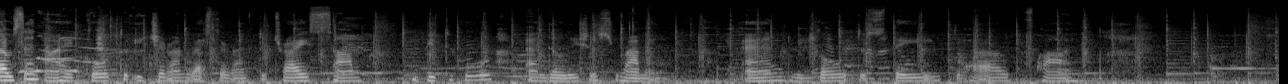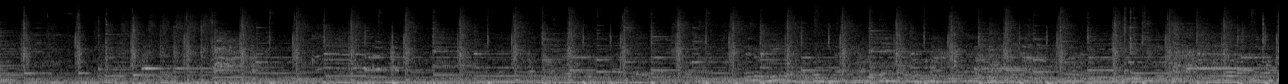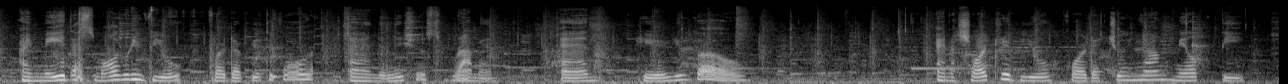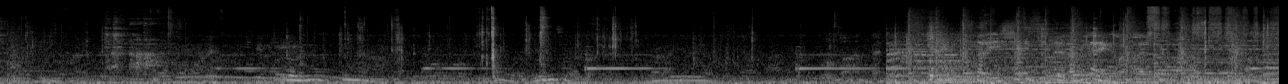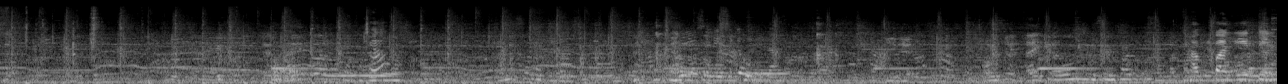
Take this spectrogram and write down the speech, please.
Loves and I go to Ichiran restaurant to try some beautiful and delicious ramen. And we go to stay to have fun. I made a small review for the beautiful and delicious ramen. And here you go. And a short review for the Chunyang milk tea. Eating.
